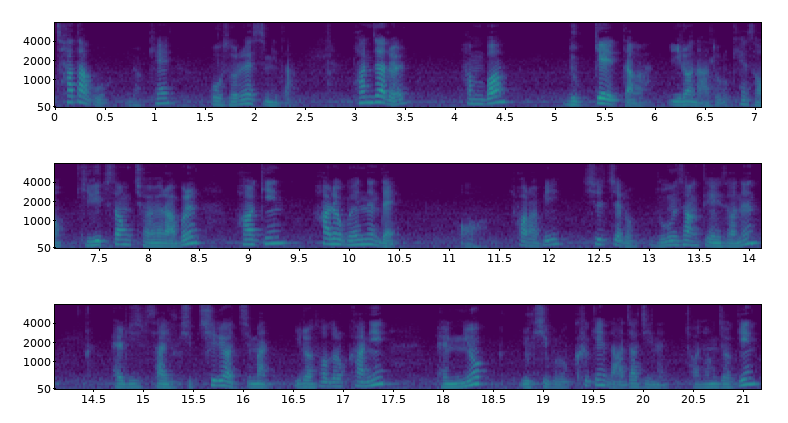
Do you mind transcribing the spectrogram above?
차다고 이렇게 호소를 했습니다. 환자를 한번 눕게 했다가 일어나도록 해서 기립성 저혈압을 확인하려고 했는데 어, 혈압이 실제로 누운 상태에서는 124, 67이었지만 일어서도록 하니 106, 60으로 크게 낮아지는 전형적인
